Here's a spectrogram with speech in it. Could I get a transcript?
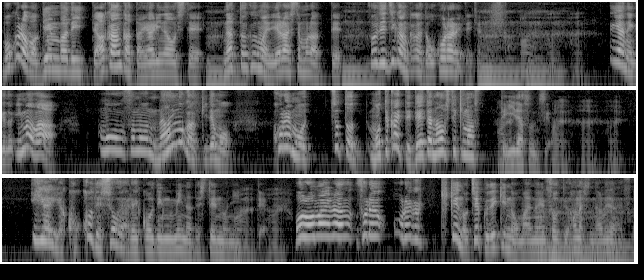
僕らは現場で行ってあかんかったらやり直して、うん。納得までやらせてもらって、それで時間かかって怒られてじゃないですか、はいはい。いやねんけど今はもうその何の楽器でもこれもうちょっと持って帰ってデータ直してきますって言い出すんですよ、はいはいい、やいやここでしょうやレコーディングみんなでしてんのにはいって、はい俺お前らそれ俺が聞けんのチェックできんのお前の演奏っていう話になるじゃないですか、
